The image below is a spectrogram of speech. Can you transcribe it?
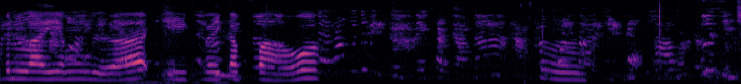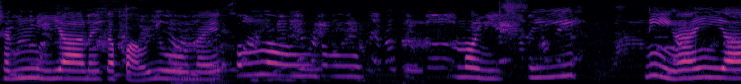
เป็นไรยังเหลืออีกในกระเป๋า ฉันมียาในกระเป๋าอยู่ไหนขอลองดูหน่อยสิ นี่ไงยา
